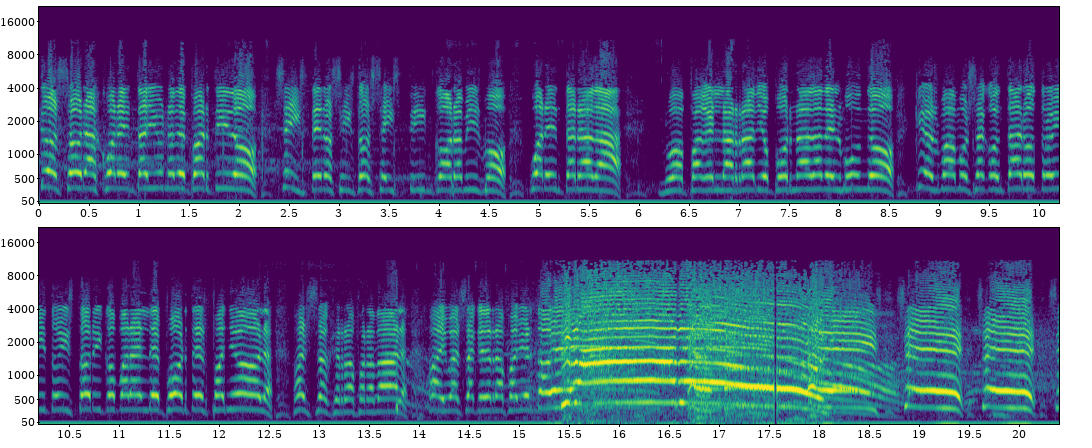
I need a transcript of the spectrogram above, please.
Dos horas 41 de partido. 6-0, 6-2, 6-5 ahora mismo. 40 nada. No apaguen la radio por nada del mundo, que os vamos a contar otro hito histórico para el deporte español. Al saque Rafa Nadal, ahí va el saque de Rafa abierto. ¡Sí! ¡Sí! ¡Sí!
